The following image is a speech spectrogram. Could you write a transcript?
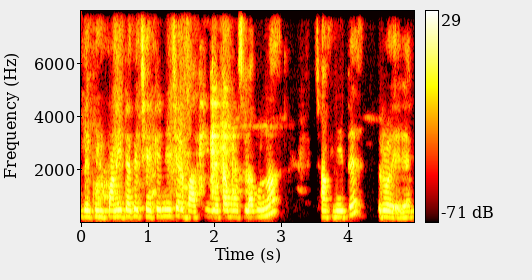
দেখুন, পানিটাকে ছেঁকে নিয়েছে আর বাকি গোটা মশলাগুলো ছাঁকনিতে রয়ে গেল।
